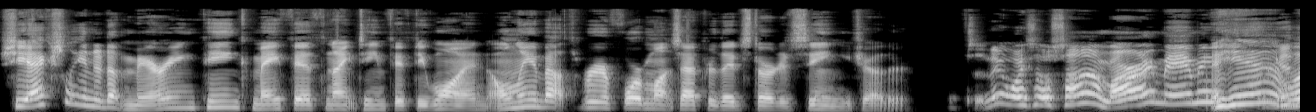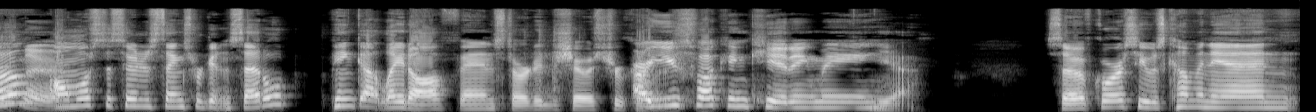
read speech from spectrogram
She actually ended up marrying Pink May 5th, 1951, only about three or four months after they'd started seeing each other. So didn't waste no time. All right, mammy. Yeah, Get well, almost as soon as things were getting settled, Pink got laid off and started to show his true colors. Are you fucking kidding me? Yeah. So of course he was coming in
